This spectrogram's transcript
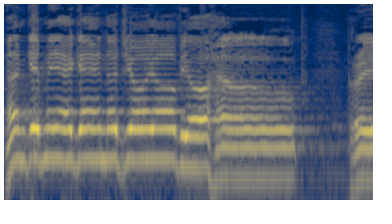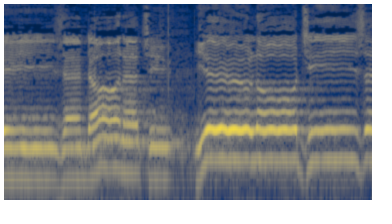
and give me again the joy of your help. Praise and honor to you, Lord Jesus.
